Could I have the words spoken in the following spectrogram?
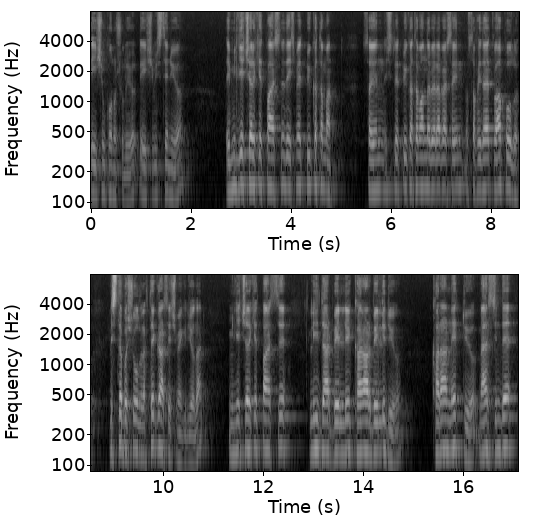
Değişim konuşuluyor, değişim isteniyor. E, Milliyetçi Hareket Partisi'nde de İsmet Büyükataman, Sayın İsmet Büyükataman'la beraber Sayın Mustafa Hidayet Vahapoğlu liste başı olarak tekrar seçime gidiyorlar. Milliyetçi Hareket Partisi lider belli, karar belli diyor. Karar net diyor. Mersin'de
